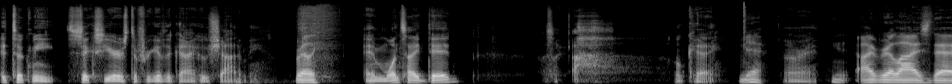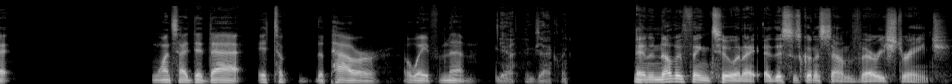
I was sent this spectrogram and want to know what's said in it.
It took me six years to forgive the guy who shot at me, Really? and once I did, I was like, ah, okay, Yeah. all right. I realized that once I did that, it took the power away from them. Yeah, exactly. And another thing too, and I this is going to sound very strange.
